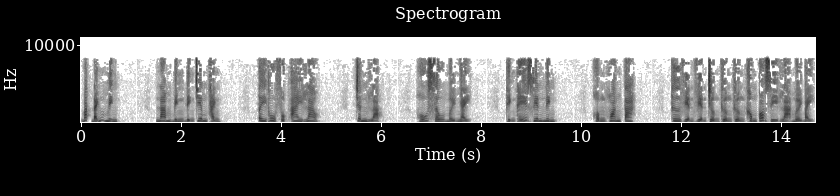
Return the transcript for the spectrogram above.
bắc đánh minh. nam bình định chiêm thành. tây thu phục ai lao. Chân lạp, hố sâu mời nhảy, thỉnh thế duyên ninh, hồng hoang ta, thư viện viện trưởng thường thường không có gì lạ mười bảy,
